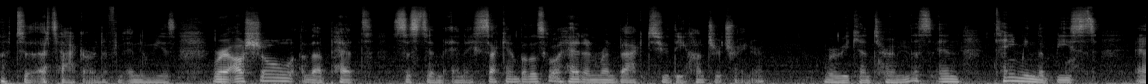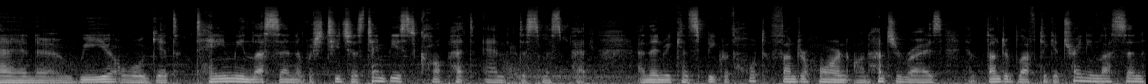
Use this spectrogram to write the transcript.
to attack our different enemies. Where I'll show the pet system in a second, but let's go ahead and run back to the hunter trainer where we can turn this in, taming the beast, and uh, we will get taming lesson which teaches tame beast, call pet, and dismiss pet and then we can speak with Holt Thunderhorn on Hunter Rise and Thunderbluff to get training lesson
